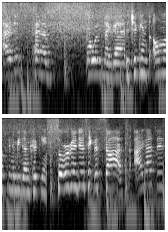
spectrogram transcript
I just kind of go with my gut. The chicken's almost gonna be done cooking. So what we're gonna do is take the sauce. I got this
